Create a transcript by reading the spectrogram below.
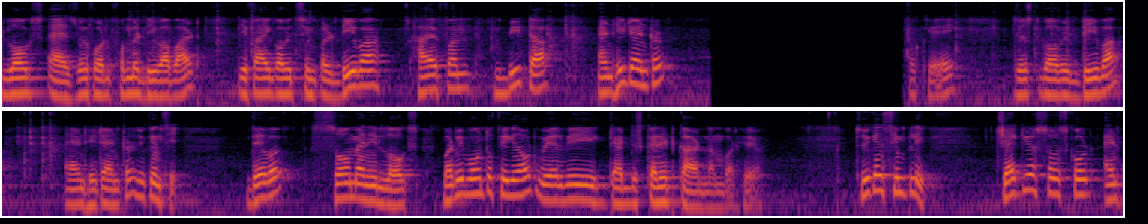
logs as well for from the diva part. If i go with simple diva hyphen beta and hit enter. Okay just go with diva and hit enter you can see. There were so many logs but we want to figure out where we get this credit card number here. So you can simply check your source code and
